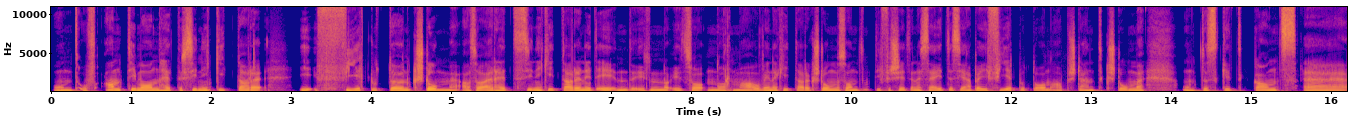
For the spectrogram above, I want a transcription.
Und auf Antimon hat er seine Gitarre in Vierteltönen gestummen. Also er hat seine Gitarre nicht in, in, in so normal wie eine Gitarre gestummen, sondern die verschiedenen Seiten sind eben in Vierteltonabständen gestummen und das gibt ganz äh,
